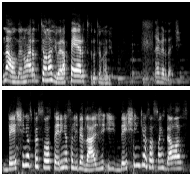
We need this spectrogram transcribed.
Não, não era do teu navio, era perto do teu navio. É verdade. Deixem as pessoas terem essa liberdade e deixem que as ações delas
